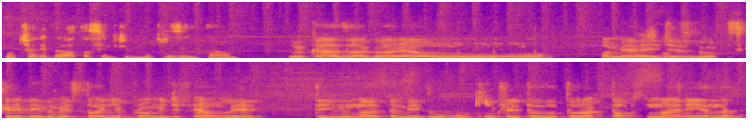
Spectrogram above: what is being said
o Charlie Brown tá sempre representado. No caso, agora é o Homem-Aranha de Snoopy escrevendo uma historinha pro Homem de Ferro ler. Tem uma também do Hulk enfrentando o Dr. Octopus numa arena.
